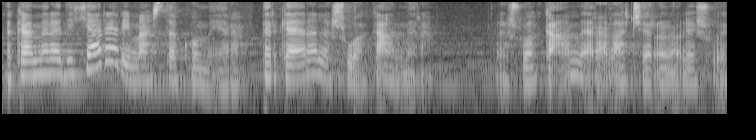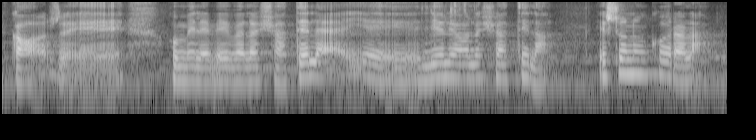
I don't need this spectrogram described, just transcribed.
La camera di Chiara è rimasta com'era, perché era la sua camera la sua camera, là c'erano le sue cose, come le aveva lasciate lei e gliele ho lasciate là e sono ancora là.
